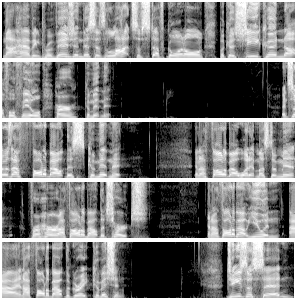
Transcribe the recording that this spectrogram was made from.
not having provision. This is lots of stuff going on because she could not fulfill her commitment. And so as I thought about this commitment and I thought about what it must have meant for her, I thought about the church. And I thought about you and I, and I thought about the Great Commission. Jesus said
